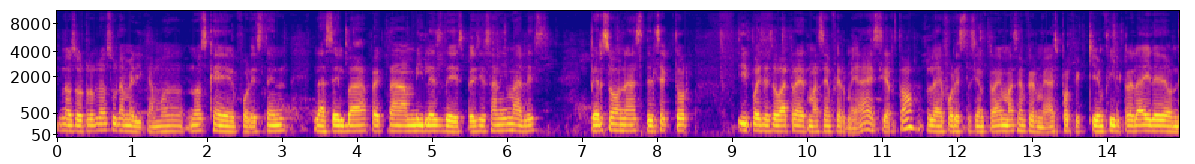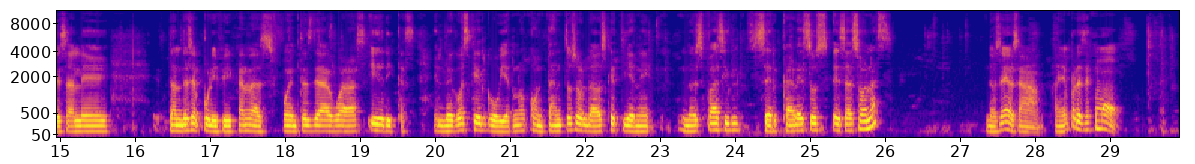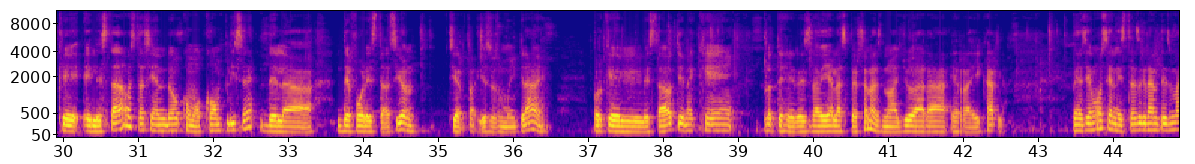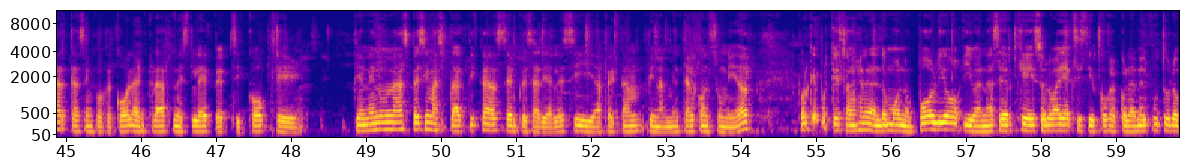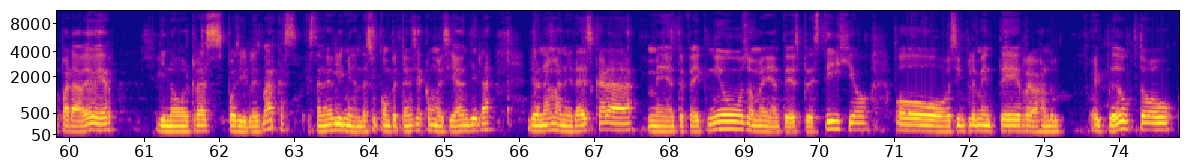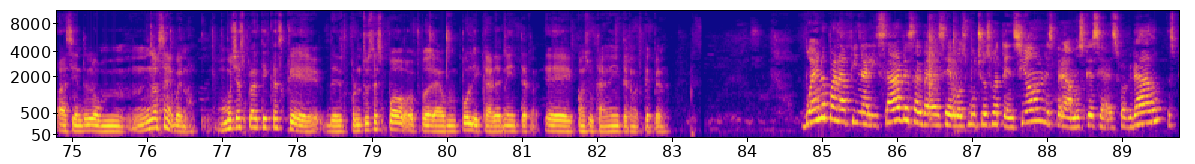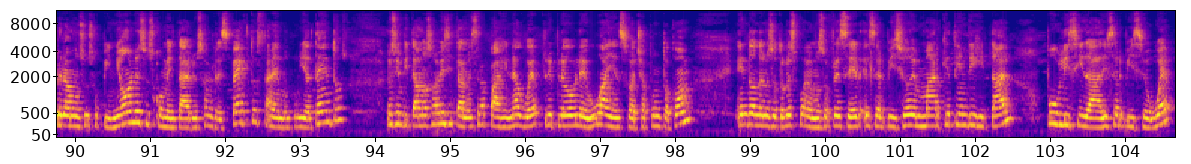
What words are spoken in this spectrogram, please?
nosotros los suramericanos que deforesten la selva? Afecta a miles de especies animales, personas del sector y pues eso va a traer más enfermedades, ¿cierto? La deforestación trae más enfermedades porque ¿quién filtra el aire? ¿De dónde sale donde se purifican las fuentes de aguas hídricas. Y luego es que el gobierno con tantos soldados que tiene, no es fácil cercar esos, esas zonas. No sé, o sea, a mí me parece como que el Estado está siendo como cómplice de la deforestación, ¿cierto? Y eso es muy grave, porque el Estado tiene que proteger la vida de las personas, no ayudar a erradicarla. Pensemos en estas grandes marcas, en Coca-Cola, en Kraft, Nestlé, PepsiCo, que tienen unas pésimas prácticas empresariales y afectan finalmente al consumidor. ¿Por qué? Porque están generando monopolio y van a hacer que solo vaya a existir Coca-Cola en el futuro para beber y no otras posibles marcas. Están eliminando su competencia, como decía Angela, de una manera descarada, mediante fake news o mediante desprestigio o simplemente rebajando el, producto, haciéndolo, no sé, bueno, muchas prácticas que de pronto ustedes podrán publicar en internet, eh, consultar en internet, qué pena. Bueno, para finalizar, les agradecemos mucho su atención, esperamos que sea de su agrado, esperamos sus opiniones, sus comentarios al respecto, estaremos muy atentos. Los invitamos a visitar nuestra página web www.ayensuacha.com, en donde nosotros les podemos ofrecer el servicio de marketing digital, publicidad y servicio web,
